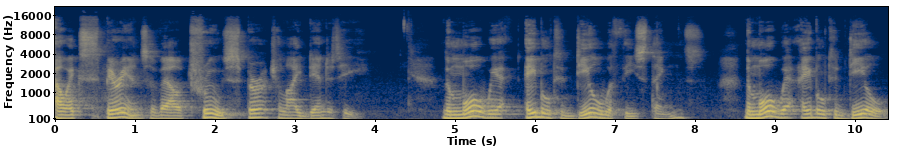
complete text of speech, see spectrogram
our experience of our true spiritual identity, the more we're able to deal with these things, the more we're able to deal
